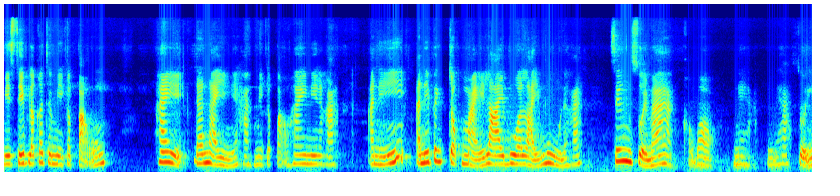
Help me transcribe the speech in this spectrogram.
มีซิปแล้วก็จะมีกระเป๋าให้ด้านในอย่างนี้ค่ะ มีกระเป๋าให้นี่นะคะ อันนี้อันนี้เป็นจกไหมลายบัวไหลหมู่นะคะ ซึ่งสวยมากขอบอกเนี่ยค่ะเห็นไหมคะสวยจ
